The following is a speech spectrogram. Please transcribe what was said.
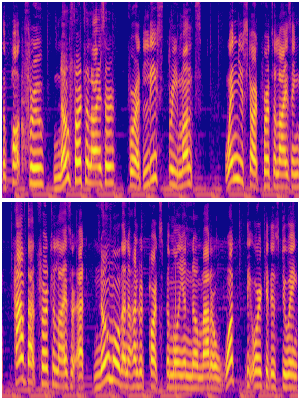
the pot through no fertilizer for at least three months. When you start fertilizing, have that fertilizer at no more than 100 parts per million, no matter what the orchid is doing.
